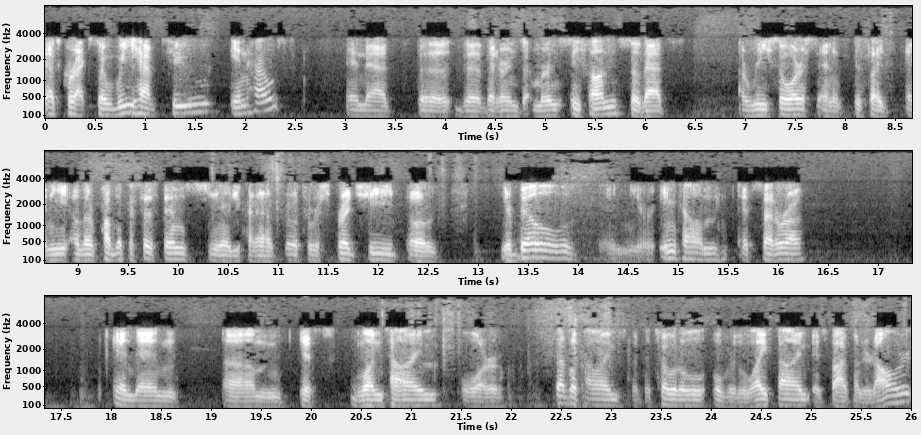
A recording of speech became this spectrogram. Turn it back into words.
That's correct. So we have two in-house, and that's the, the Veterans Emergency Fund. So that's a resource, and it's just like any other public assistance. You know, you kind of go through a spreadsheet of your bills and your income, et cetera. And then um, it's one time or several times, but the total over the lifetime is $500.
